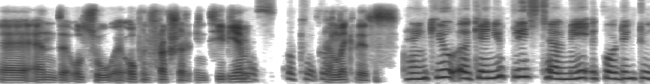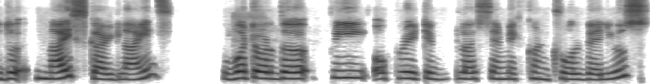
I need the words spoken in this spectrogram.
uh, and also uh, open fracture in TBM, Yes. Okay, good. and like this. Thank you. Uh, can you please tell me, according to the NICE guidelines, what are the pre-operative glycemic control values?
